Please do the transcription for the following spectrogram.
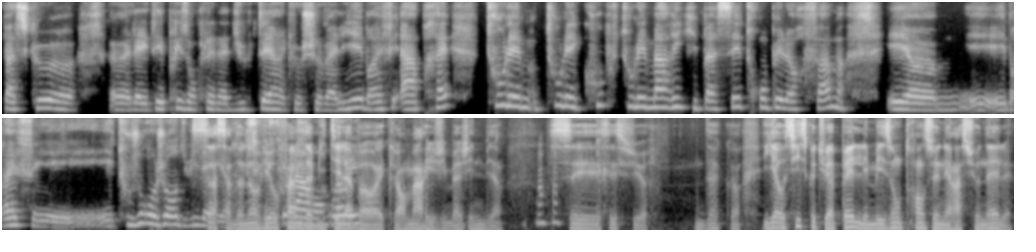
parce que euh, euh, elle a été prise en plein adultère avec le chevalier, bref, et après tous les tous les couples, tous les maris qui passaient trompaient leurs femmes et, euh, et, et bref et, et toujours aujourd'hui Ça, ça donne envie aux femmes d'habiter Ouais, oui. là-bas avec leur mari, j'imagine bien. C'est c'est sûr. D'accord. Il y a aussi ce que tu appelles les maisons transgénérationnelles.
